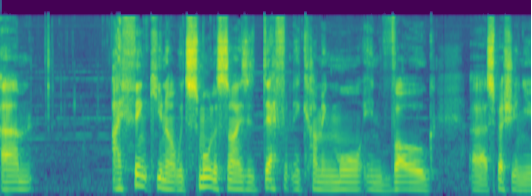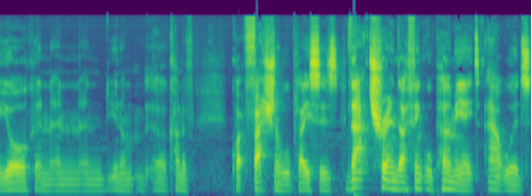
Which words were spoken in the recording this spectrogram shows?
um, I think, you know, with smaller sizes definitely coming more in vogue, uh, especially in New York and, and, and you know, uh, kind of quite fashionable places. That trend, I think, will permeate outwards,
